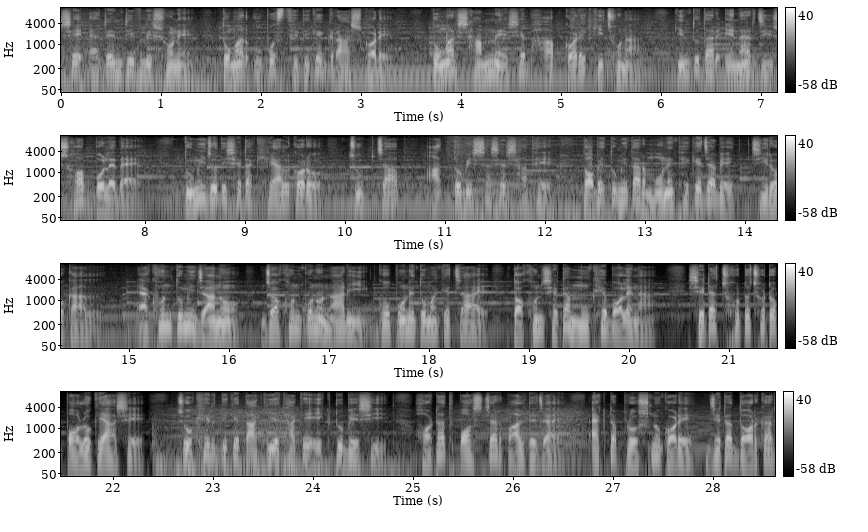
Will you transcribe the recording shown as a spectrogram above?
সে অ্যাটেন্টিভলি শোনে, তোমার উপস্থিতিকে গ্রাস করে। তোমার সামনে সে ভাব করে কিছু না, কিন্তু তার এনার্জি সব বলে দেয়। তুমি যদি সেটা খেয়াল করো, চুপচাপ, আত্মবিশ্বাসের সাথে, তবে তুমি তার মনে থেকে যাবে চিরকাল। এখন তুমি জানো, যখন কোনো নারী গোপনে তোমাকে চায়, তখন সেটা মুখে বলে না। সেটা ছোট ছোট পলকে আসে, চোখের দিকে তাকিয়ে থাকে একটু বেশি। হঠাৎ পশ্চার পাল্টে যায়, একটা প্রশ্ন করে, যেটা দরকার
